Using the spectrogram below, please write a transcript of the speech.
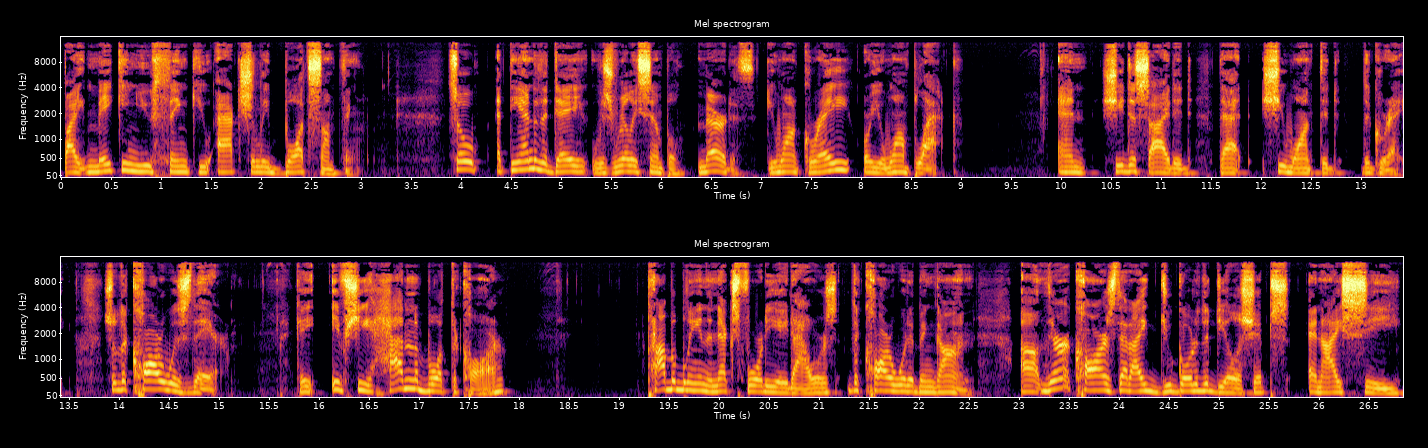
by making you think you actually bought something. So at the end of the day it was really simple. Meredith do you want gray or you want black and she decided that she wanted the gray. So the car was there. Okay, if she hadn't bought the car, probably in the next 48 hours, the car would have been gone. Uh, there are cars that I do go to the dealerships and I see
